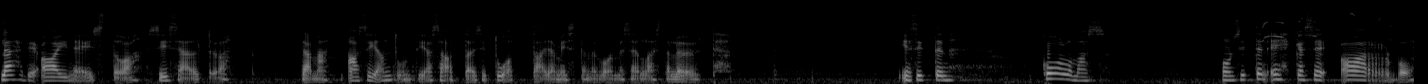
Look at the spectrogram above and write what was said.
lähdeaineistoa, sisältöä tämä asiantuntija saattaisi tuottaa ja mistä me voimme sellaista löytää. Ja sitten kolmas on sitten ehkä se arvo.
